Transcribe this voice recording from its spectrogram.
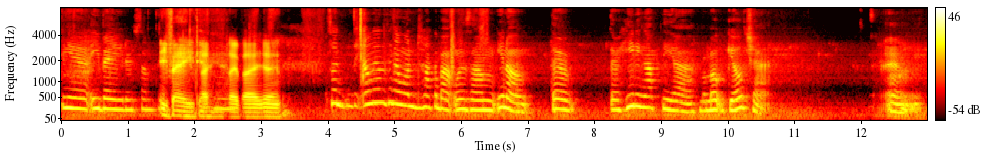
Yeah, evade or something. Evade, yeah. They, they, yeah. So the only other thing I wanted to talk about was, um, you know, they're they're heating up the uh, remote guild chat. Um,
